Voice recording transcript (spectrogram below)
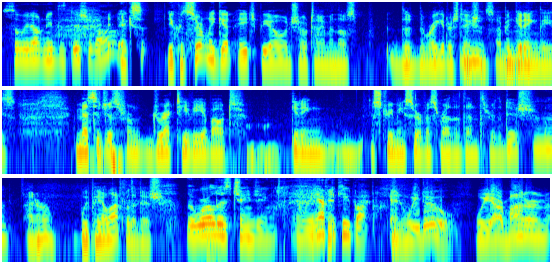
So we don't need this dish at all? Ex- you could certainly get HBO and Showtime in those the the regular stations. Mm, I've been mm. getting these messages from DirecTV about getting a streaming service rather than through the dish. Mm-hmm. I don't know. We pay a lot for the dish. The world is changing, and we have to keep up. And we do. We are modern,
